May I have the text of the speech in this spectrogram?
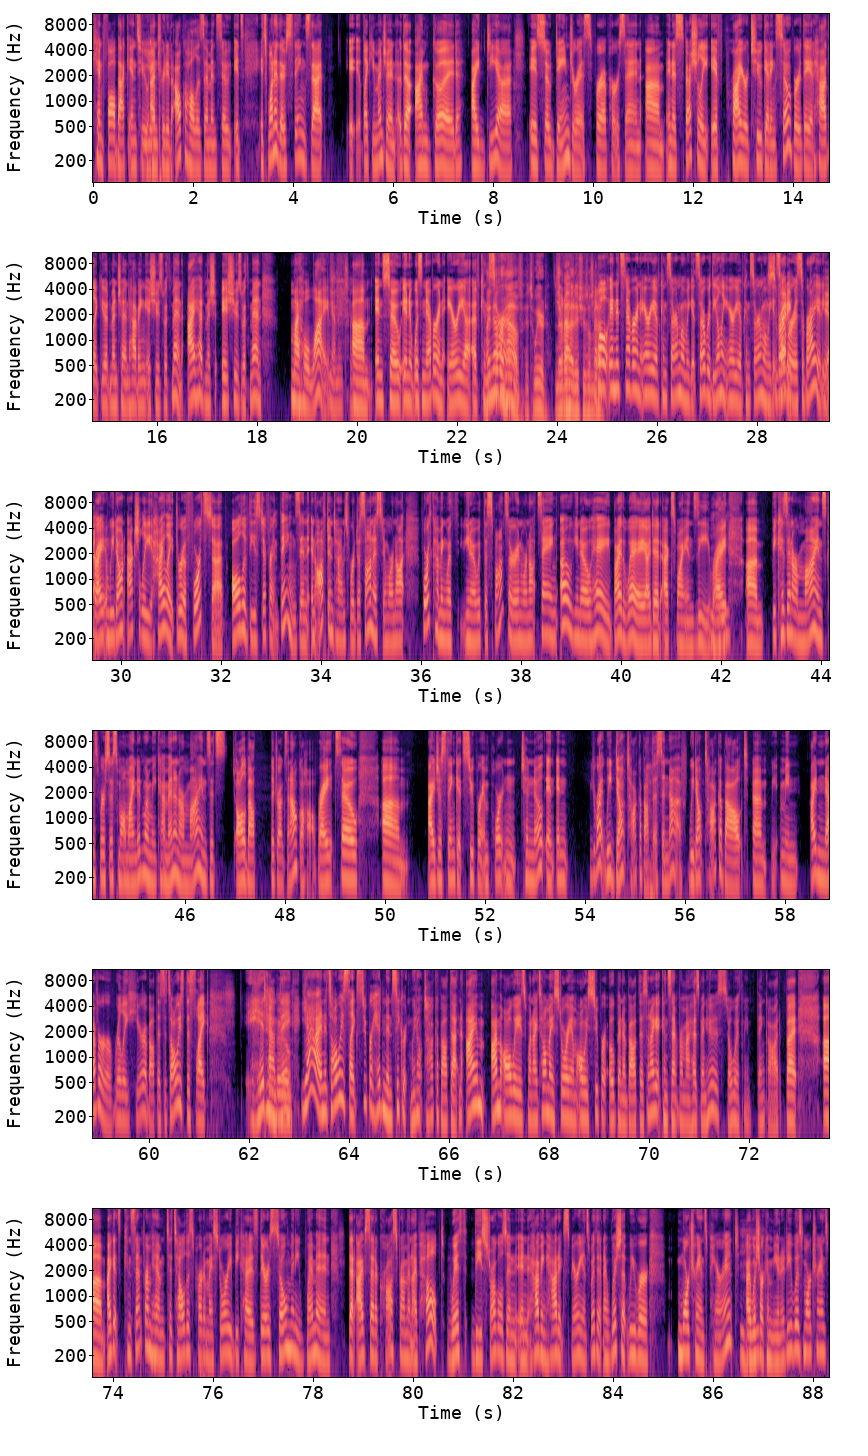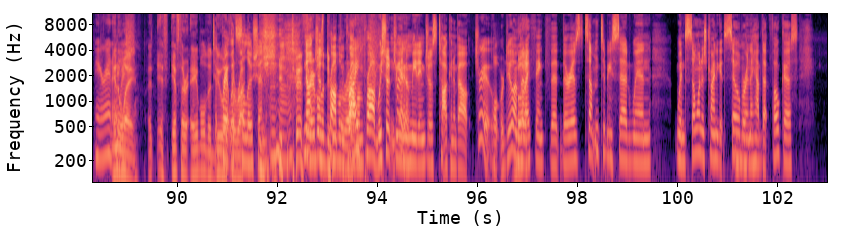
can fall back into untreated alcoholism. And so it's it's one of those things that it, like you mentioned the i'm good idea is so dangerous for a person um, and especially if prior to getting sober they had had like you had mentioned having issues with men. I had mis- issues with men my whole life. Yeah, me too. Um, and so, and it was never an area of concern. I never have. It's weird. Never up. had issues with that. Well, and it's never an area of concern when we get sober. The only area of concern when we get Sobriety. sober is sobriety, Yeah. right? And we don't actually highlight through a fourth step all of these different things. And and oftentimes we're dishonest and we're not forthcoming with you know with the sponsor, and we're not saying, oh, you know, hey, by the way, I did X, Y, and Z, Mm-hmm. right? Um, because in our minds, because we're so small minded, when we come in in our minds, it's all about the drugs and alcohol, right? So, um, I just think it's super important to note and and you're right. We don't talk about this enough. We don't talk about. Um, I mean, I never really hear about this. It's always this like hidden Taboo. thing. Yeah, and it's always like super hidden and secret. And we don't talk about that. And I'm I'm always when I tell my story, I'm always super open about this. And I get consent from my husband, who is still with me, thank God. But um, I get consent from him to tell this part of my story because there's so many women that I've sat across from and I've helped with these struggles and, and having had experience with it. And I wish that we were more transparent. I wish mm-hmm. our community was more transparent. in I a wish- way, if if they're able to, do Brit it the right solution. if mm-hmm. they're Not able to just do it problem, right- problem, problem. We shouldn't be in a meeting just talking about True. what we're doing. But, But- I think that there is something to be said when when someone is trying to get sober mm-hmm. and they have that focus.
